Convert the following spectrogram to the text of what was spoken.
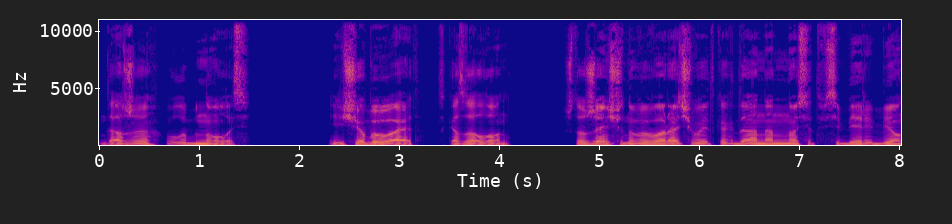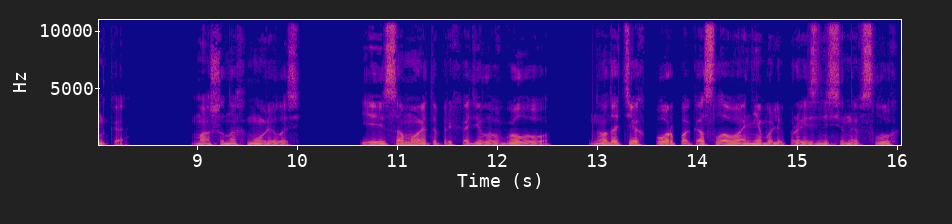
даже улыбнулась. «Еще бывает», — сказал он, — «что женщину выворачивает, когда она носит в себе ребенка». Маша нахмурилась. Ей самой это приходило в голову, но до тех пор, пока слова не были произнесены вслух,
